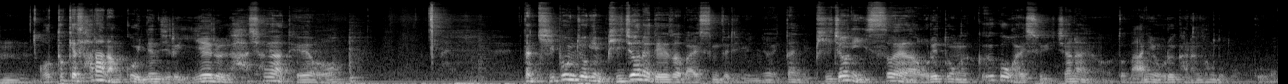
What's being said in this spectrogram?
음, 어떻게 살아남고 있는지를 이해를 하셔야 돼요. 일단 기본적인 비전에 대해서 말씀드리면요. 일단 비전이 있어야 오랫동안 끌고 갈 수 있잖아요. 또 많이 오를 가능성도 높고.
